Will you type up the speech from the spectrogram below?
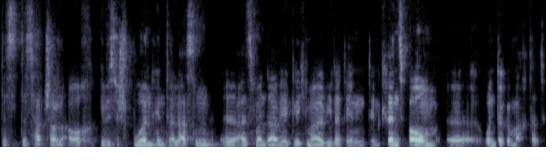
das, das hat schon auch gewisse Spuren hinterlassen, äh, als man da wirklich mal wieder den, den Grenzbaum äh, runtergemacht hat.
